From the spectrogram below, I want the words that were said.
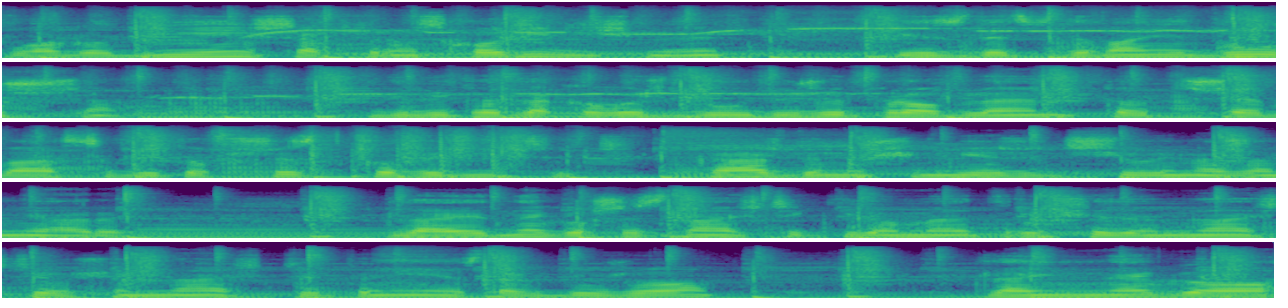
łagodniejsza, którą schodziliśmy, jest zdecydowanie dłuższa. Gdyby to dla kogoś był duży problem, to trzeba sobie to wszystko wyliczyć. Każdy musi mierzyć siły na zamiary. Dla jednego 16 km, 17, 18 to nie jest tak dużo. Dla innego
